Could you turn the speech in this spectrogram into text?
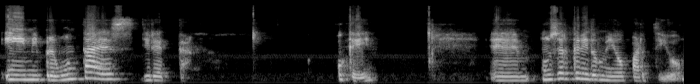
Y mi pregunta es directa. Ok, em, un ser querido mío partió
